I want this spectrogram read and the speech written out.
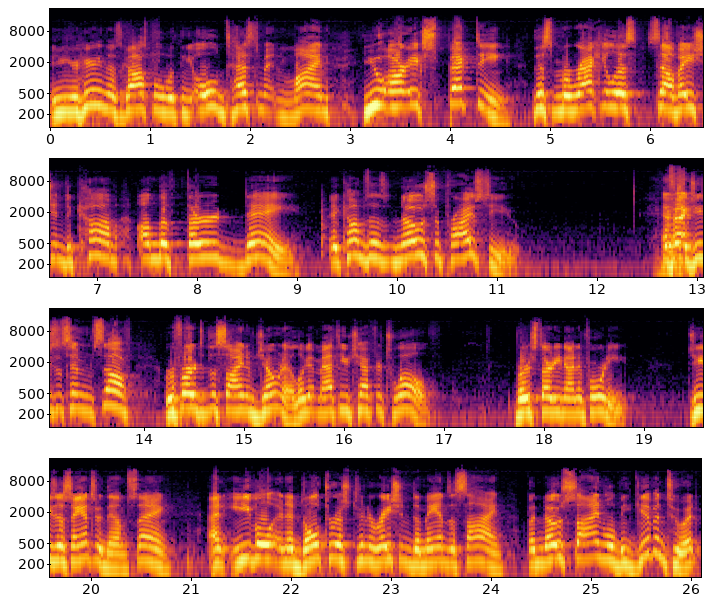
and you're hearing this gospel with the Old Testament in mind, you are expecting this miraculous salvation to come on the third day. It comes as no surprise to you. In fact, Jesus himself referred to the sign of Jonah. Look at Matthew chapter 12, verse 39 and 40. Jesus answered them, saying, An evil and adulterous generation demands a sign, but no sign will be given to it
